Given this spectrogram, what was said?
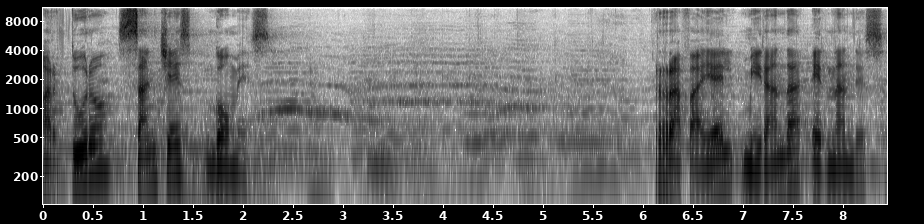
Arturo Sánchez Gómez. Rafael Miranda Hernández.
